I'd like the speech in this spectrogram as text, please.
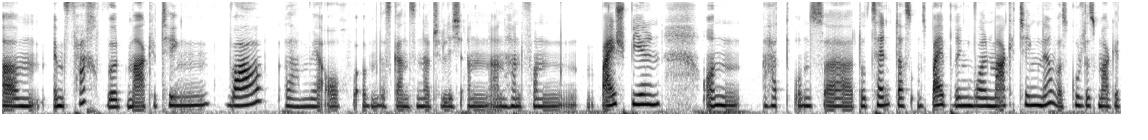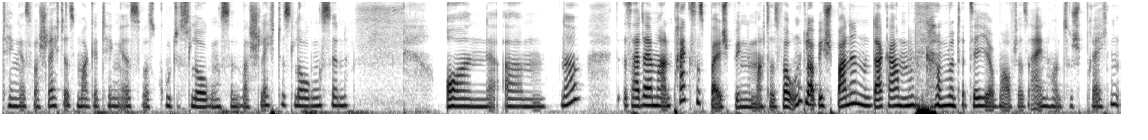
ähm, im Fachwirt-Marketing war. Da haben wir auch ähm, das Ganze natürlich an, anhand von Beispielen und hat unser Dozent das uns beibringen wollen, Marketing, ne? was gutes Marketing ist, was schlechtes Marketing ist, was gute Slogans sind, was schlechte Slogans sind. Und ähm, ne, das hat er mal ein Praxisbeispiel gemacht. Das war unglaublich spannend und da kam, kam man tatsächlich auch mal auf das Einhorn zu sprechen.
